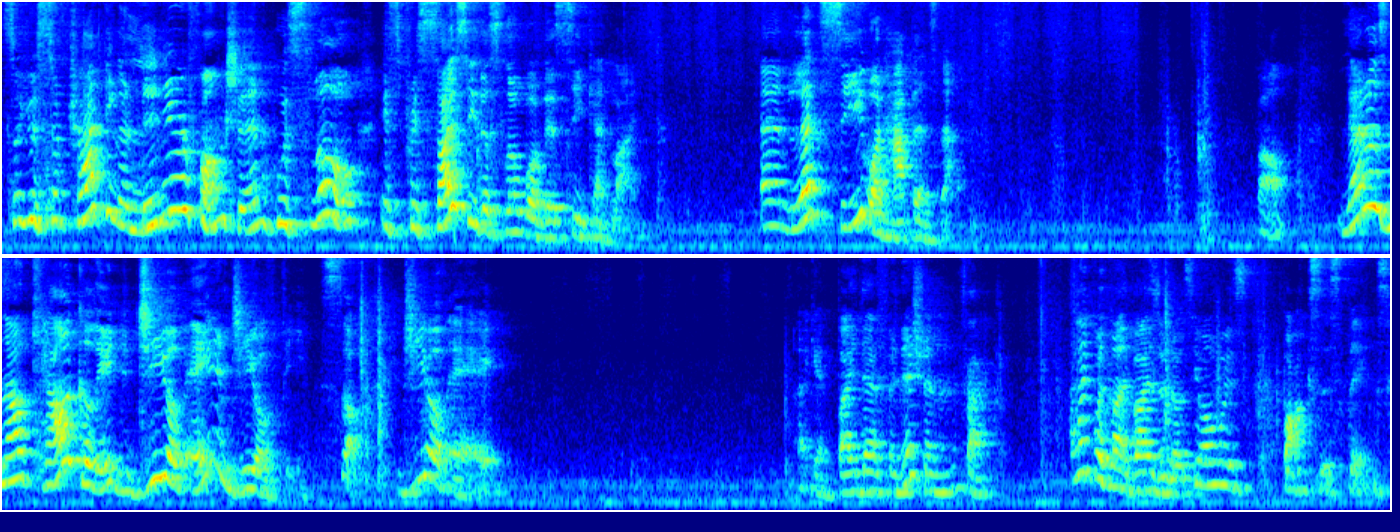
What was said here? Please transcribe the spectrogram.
So you're subtracting a linear function whose slope is precisely the slope of this secant line. And let's see what happens now. Well, let us now calculate g of a and g of b. So, g of a, again, by definition, in fact, I like what my advisor does. He always boxes things.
